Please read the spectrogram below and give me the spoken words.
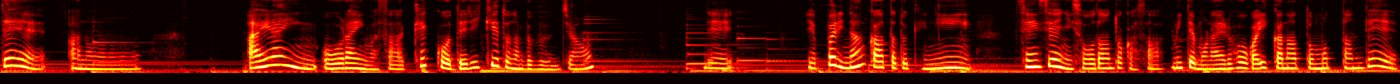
であのアイラインオーラインはさ結構デリケートな部分じゃん？でやっぱり何かあった時に先生に相談とかさ見てもらえる方がいいかなと思ったんで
